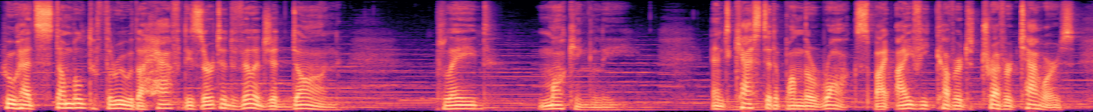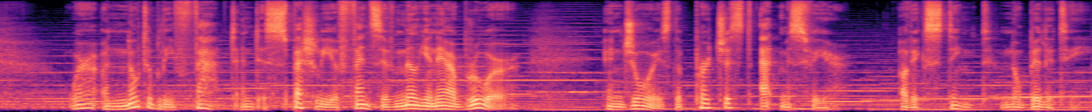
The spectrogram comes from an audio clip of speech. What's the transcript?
who had stumbled through the half deserted village at dawn, played mockingly and cast it upon the rocks by ivy covered Trevor Towers, where a notably fat and especially offensive millionaire brewer enjoys the purchased atmosphere of extinct nobility.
